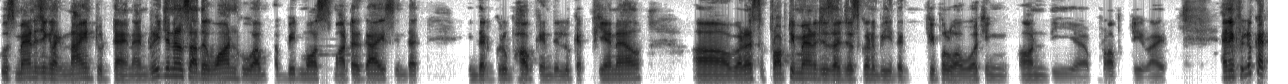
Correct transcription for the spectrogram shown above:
who's managing like 9 to 10 and regionals are the one who are a bit more smarter guys in that in that group. How can they look at p&l uh, whereas the property managers are just going to be the people who are working on the uh, property right? And if you look at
